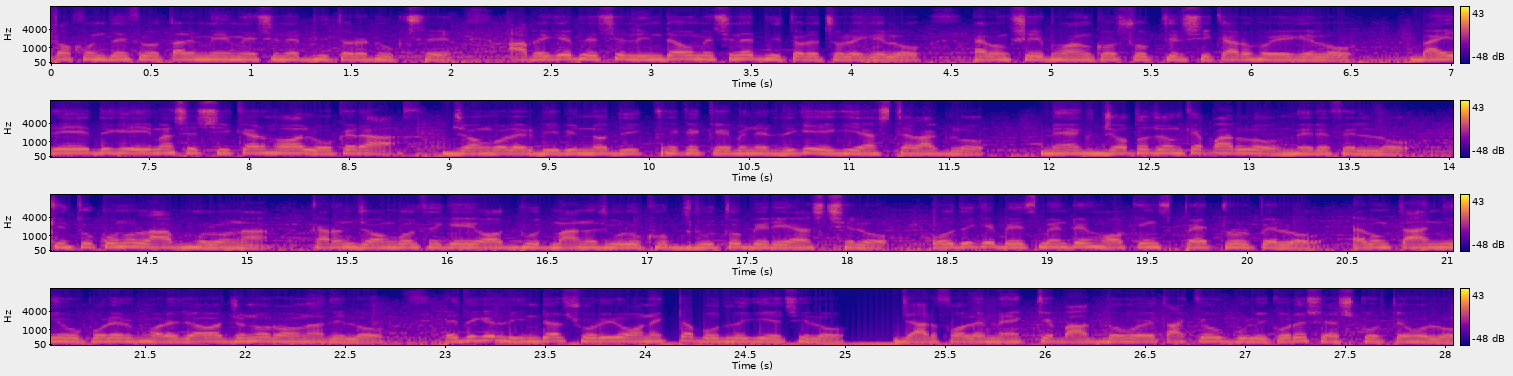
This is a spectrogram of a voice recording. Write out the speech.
তখন দেখল তার মেয়ে মেশিনের ভিতরে ঢুকছে। আবেগে ভেসে লিন্ডাও মেশিনের ভিতরে চলে গেল এবং সেই ভয়ঙ্কর শক্তির শিকার হয়ে গেল। বাইরে এদিকে এই মাসে শিকার হওয়া লোকেরা জঙ্গলের বিভিন্ন দিক থেকে কেবিনের দিকে এগিয়ে আসতে লাগল। ম্যাক যতজনকে পারল মেরে ফেলল, কিন্তু কোনো লাভ হলো না, কারণ জঙ্গল থেকে এই অদ্ভুত মানুষগুলো খুব দ্রুত বেরিয়ে আসছিল। ওদিকে বেসমেন্টে হকিংস পেট্রোল পেল। এবং তা নিয়ে উপরের ঘরে যাওয়ার জন্য রওনা দিল। এদিকে লিন্ডার শরীর অনেকটা বদলে গিয়েছিল, যার ফলে ম্যাককে বাধ্য হয়ে তাকেও গুলি করে শেষ করতে হলো।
